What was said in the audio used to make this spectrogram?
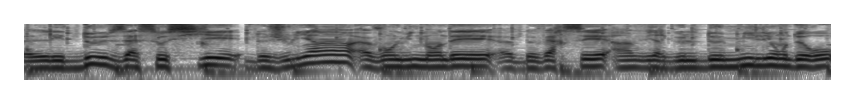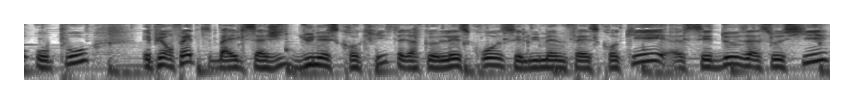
les deux associés de Julien euh, vont lui demander de verser 1,2 millions d'euros au pot. Et puis en fait, bah, il s'agit d'une escroquerie, c'est-à-dire que l'escroc s'est lui-même fait escroquer. Ses deux associés,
